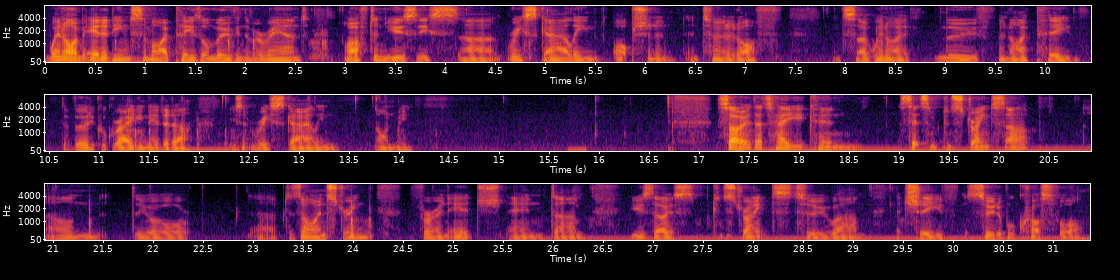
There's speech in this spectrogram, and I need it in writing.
when I'm editing some IPs or moving them around, I often use this uh, rescaling option and, and turn it off. And so when I move an IP, the vertical grading editor isn't rescaling on me. So that's how you can set some constraints up on your uh, design string for an edge and um, use those constraints to um, achieve suitable crossfall.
